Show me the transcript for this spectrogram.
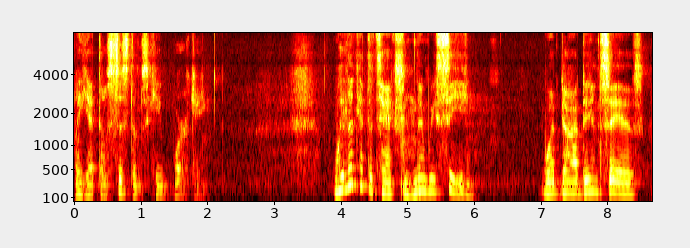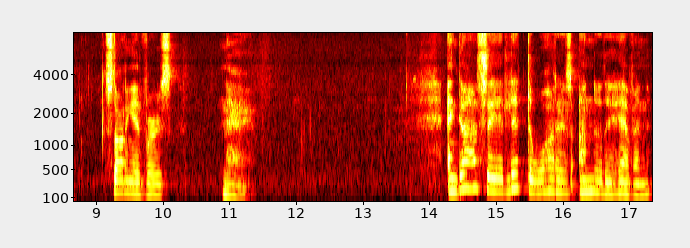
but yet those systems keep working. We look at the text and then we see what God then says starting at verse 9. And God said, Let the waters under the heaven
